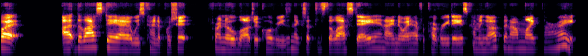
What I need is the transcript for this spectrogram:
But uh, the last day, I always kind of push it for no logical reason, except it's the last day. And I know I have recovery days coming up. And I'm like, all right.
